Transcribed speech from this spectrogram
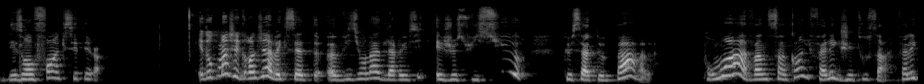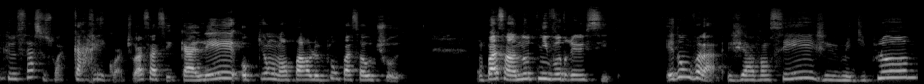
des enfants, etc. Et donc moi, j'ai grandi avec cette vision-là de la réussite, et je suis sûre que ça te parle. Pour moi, à 25 ans, il fallait que j'ai tout ça. Il fallait que ça, ce soit carré, quoi. Tu vois, ça, c'est calé. Ok, on n'en parle plus, on passe à autre chose. On passe à un autre niveau de réussite. Et donc, voilà, j'ai avancé, j'ai eu mes diplômes,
